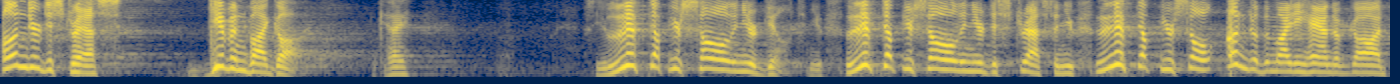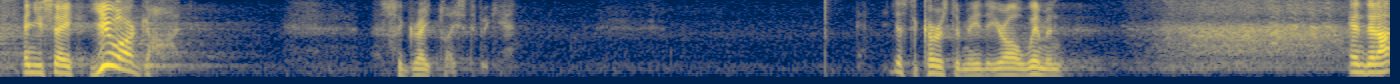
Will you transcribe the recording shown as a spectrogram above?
under distress, given by God. Okay? So you lift up your soul in your guilt, and you lift up your soul in your distress, and you lift up your soul under the mighty hand of God, and you say, You are God. It's a great place to begin. Just occurs to me that you're all women. and that I,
